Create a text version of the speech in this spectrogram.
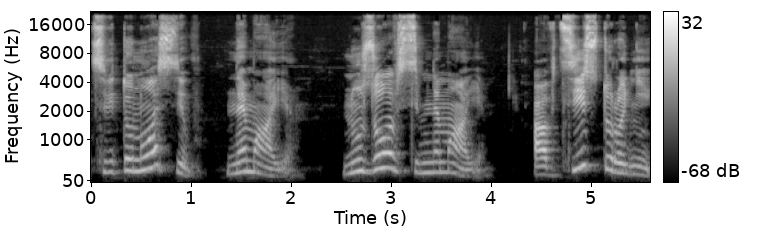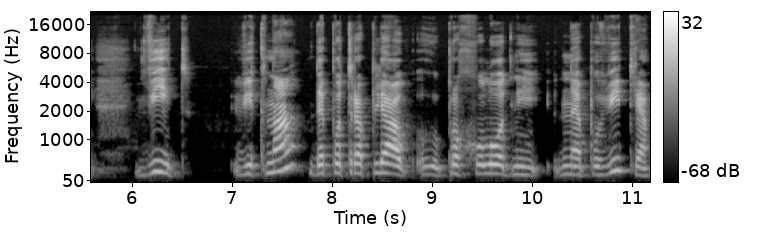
цвітоносів немає. Ну, зовсім немає. А в цій стороні від вікна, де потрапляв е, прохолодне повітря,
